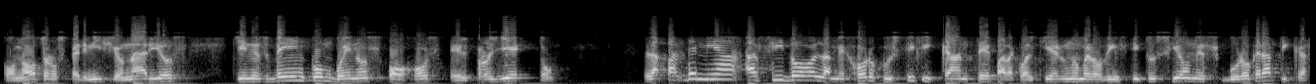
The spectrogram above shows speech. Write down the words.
con otros permisionarios, quienes ven con buenos ojos el proyecto. La pandemia ha sido la mejor justificante para cualquier número de instituciones burocráticas,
